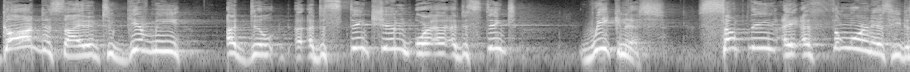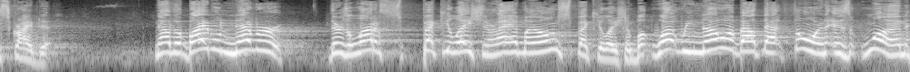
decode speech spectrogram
God decided to give me a, di- a distinction or a, a distinct weakness something, a, a thorn as he described it. Now, the Bible never, there's a lot of speculation, and I have my own speculation, but what we know about that thorn is one,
